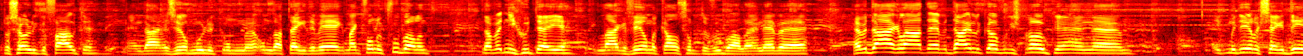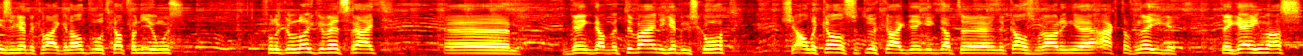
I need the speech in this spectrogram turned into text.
persoonlijke fouten. En daar is heel moeilijk om, eh, om daar tegen te werken. Maar ik vond ook voetballend dat we het niet goed deden. Er lagen veel meer kansen om te voetballen. En hebben, hebben daar gelaten, hebben duidelijk over gesproken. En eh, ik moet eerlijk zeggen, dinsdag heb ik gelijk een antwoord gehad van die jongens. Vond ik een leuke wedstrijd. Ehm, Ik denk dat we te weinig hebben gescoord. Als je alle kansen terugkijkt, denk ik dat eh, de kansverhouding eh, 8 of 9 tegen 1 was.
